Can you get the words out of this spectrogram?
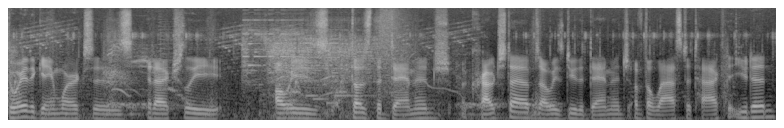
the way the game works is it actually always does the damage. Crouch stabs always do the damage of the last attack that you did.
